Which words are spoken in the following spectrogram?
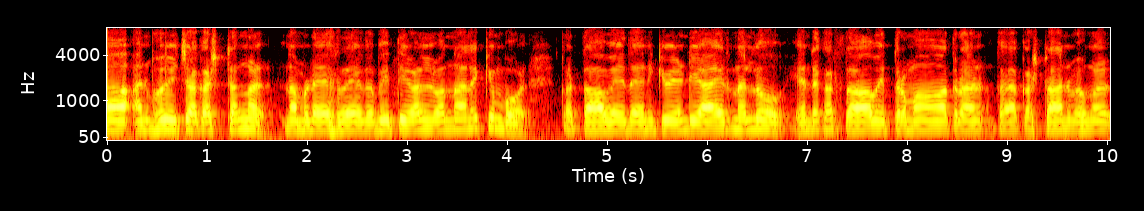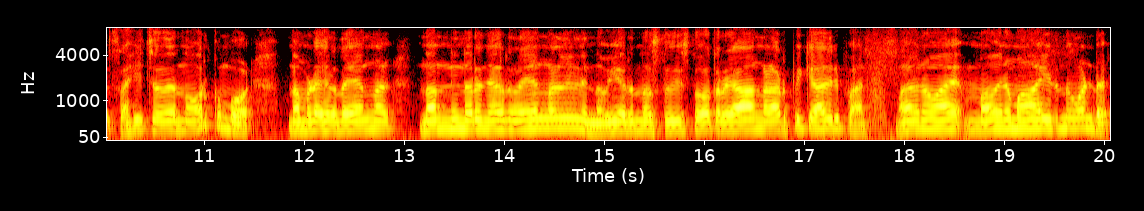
അനുഭവിച്ച കഷ്ടങ്ങൾ നമ്മുടെ ഹൃദയഭിത്തികളിൽ വന്നനയ്ക്കുമ്പോൾ കർത്താവ് ഇത് എനിക്ക് വേണ്ടിയായിരുന്നല്ലോ. എന്റെ കർത്താവ് ഇത്രമാത്രം കഷ്ടാനുഭവങ്ങൾ സഹിച്ചതെന്ന് ഓർക്കുമ്പോൾ നമ്മുടെ ഹൃദയങ്ങൾ നന്ദി നിറഞ്ഞ ഹൃദയങ്ങളിൽ നിന്ന് ഉയരുന്ന സ്തുതി സ്തോത്രയാങ്ങൾ അർപ്പിക്കാതിരിപ്പാൻ മൗനമായ മൗനമായിരുന്നു കൊണ്ട്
